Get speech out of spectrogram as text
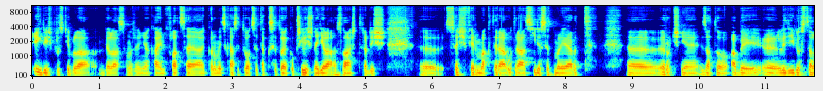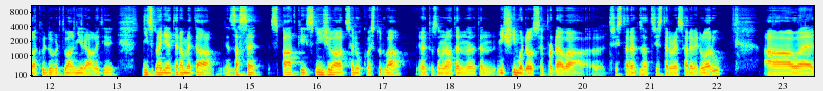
i když prostě byla, byla samozřejmě nějaká inflace a ekonomická situace, tak se to jako příliš nedělá, zvlášť teda, když uh, seš firma, která utrácí 10 miliard uh, ročně za to, aby uh, lidi dostala do virtuální reality. Nicméně teda Meta zase zpátky snížila cenu Questu 2, to znamená ten, ten nižší model se prodává 300, za 399 dolarů ale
